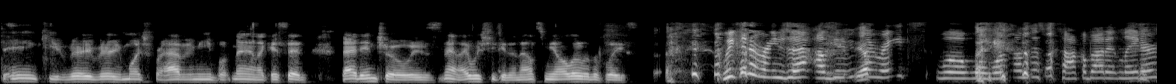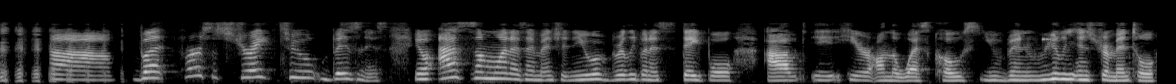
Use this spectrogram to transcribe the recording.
Thank you very, very much for having me. But man, like I said, that intro is, man, I wish you could announce me all over the place. We can arrange that. I'll give you Yep. my rates. We'll we'll work on this. We'll talk about it later. Um, but first, straight to business. You know, as someone, as I mentioned, you have really been a staple out here on the West Coast. You've been really instrumental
